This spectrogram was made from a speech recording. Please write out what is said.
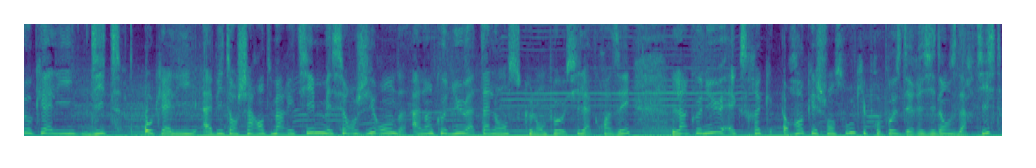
Ocali, dite Ocali, habite en Charente-Maritime, mais c'est en Gironde, à l'inconnu, à Talence, que l'on peut aussi la croiser. L'inconnu, ex-rock et chanson, qui propose des résidences d'artistes.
